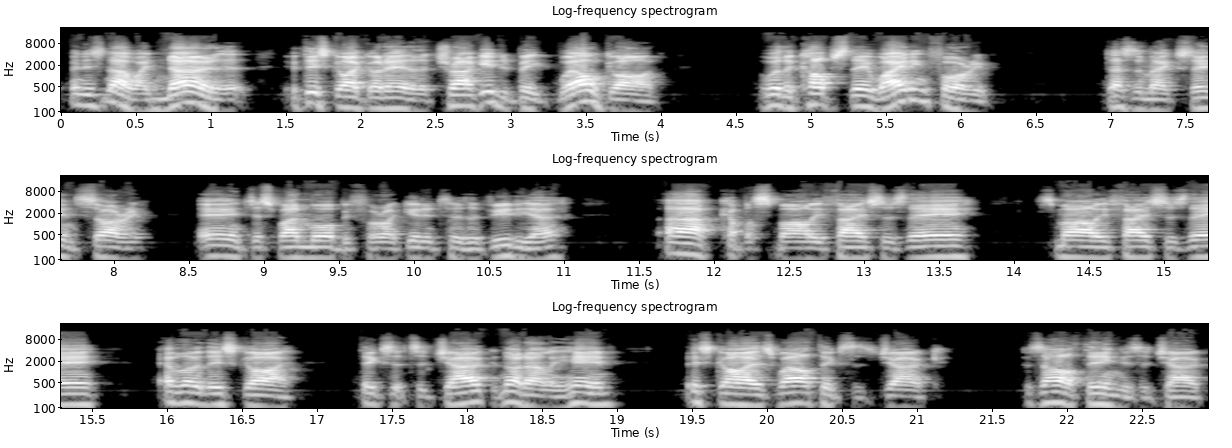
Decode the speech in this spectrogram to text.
I mean, there's no way knowing that if this guy got out of the truck, he'd be well gone. Were the cops there waiting for him? Doesn't make sense, sorry. And just one more before I get into the video. Ah, a couple of smiley faces there. Smiley faces there. Have a look at this guy. Thinks it's a joke. Not only him, this guy as well thinks it's a joke. Because the whole thing is a joke.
